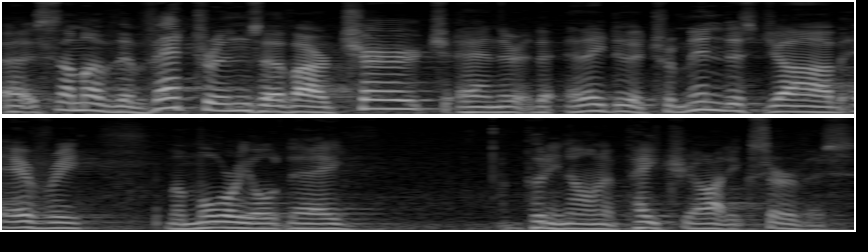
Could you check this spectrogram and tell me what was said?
uh, some of the veterans of our church, and they do a tremendous job every Memorial Day putting on a patriotic service.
